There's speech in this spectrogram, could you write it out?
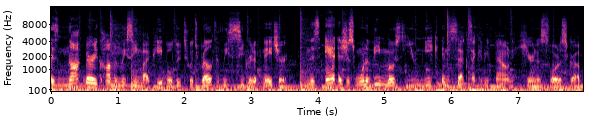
is not very commonly seen by people due to its relatively secretive nature. And this ant is just one of the most unique insects that can be found here in this Florida scrub.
